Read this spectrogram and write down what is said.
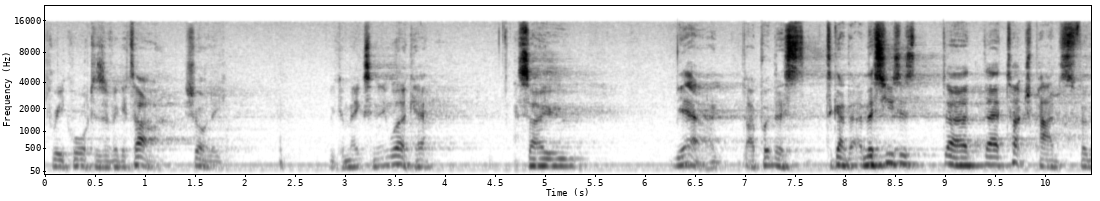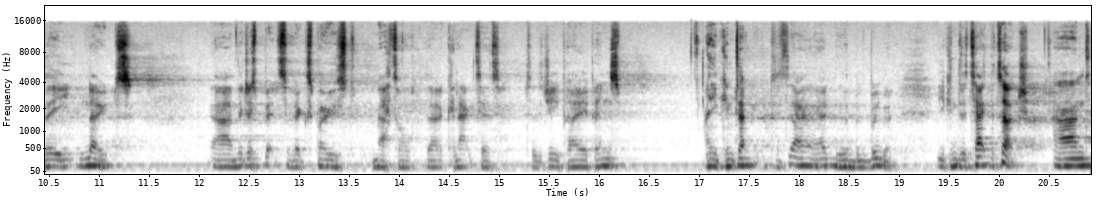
three quarters of a guitar. Surely we can make something work here. So, yeah, I, I put this together, and this uses uh, their touch pads for the notes. Um, they're just bits of exposed metal that are connected to the GPIO pins. And you can, uh, you can detect the touch. And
